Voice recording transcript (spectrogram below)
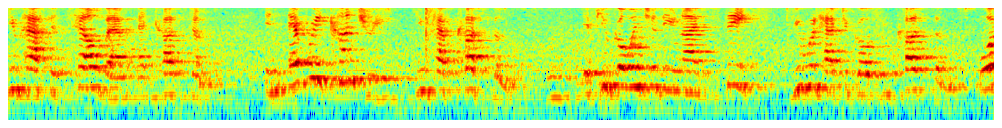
you have to tell them at customs. In every country, you have customs. If you go into the United States, you would have to go through customs, or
